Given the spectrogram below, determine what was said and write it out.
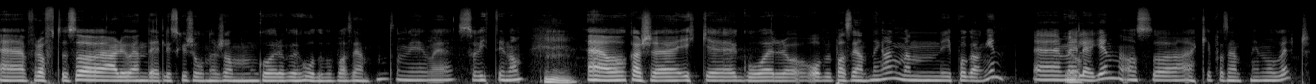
Eh, for ofte så er det jo en del diskusjoner som går over hodet på pasienten, som vi var så vidt innom. Mm. Eh, og kanskje ikke går over pasienten engang, men i på gangen eh, med Ja. legen, og så er ikke pasienten involvert.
